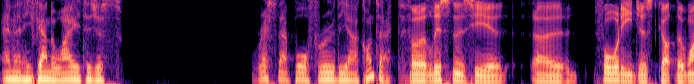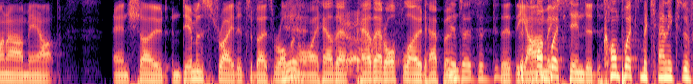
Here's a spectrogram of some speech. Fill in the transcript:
And then he found a way to just rest that ball through the uh, contact. for listeners here, uh, Forty just got the one arm out and showed and demonstrated to both Rob and I how that how that offload Yeah, happened. the, the, the, the, arm complex, extended. Complex mechanics of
